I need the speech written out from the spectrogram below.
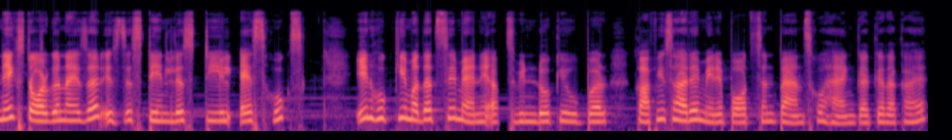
Next organiser is the stainless steel S hooks इन हुक की मदद से मैंने अब विंडो के ऊपर काफ़ी सारे मेरे पॉट्स एंड पैंस को हैंग करके रखा है।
